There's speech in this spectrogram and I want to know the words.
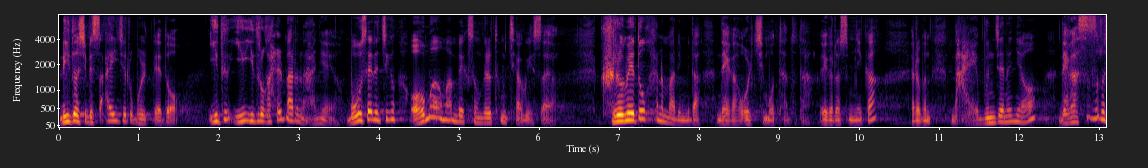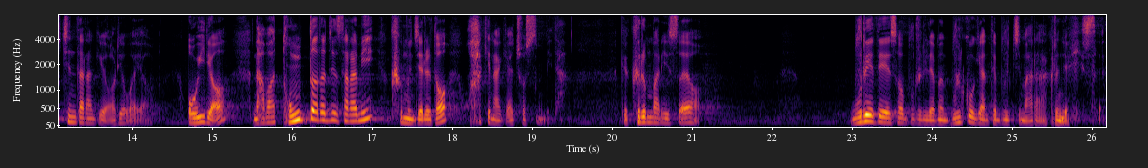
리더십의 사이즈로 볼 때도 이드로가 할 말은 아니에요. 모세는 지금 어마어마한 백성들을 통치하고 있어요. 그럼에도 하는 말입니다. 내가 옳지 못하도다. 왜 그렇습니까? 여러분, 나의 문제는요, 내가 스스로 진단하기 어려워요. 오히려 나와 동떨어진 사람이 그 문제를 더 확인하기가 좋습니다. 그 그런 말이 있어요. 물에 대해서 물으려면 물고기한테 묻지 마라. 그런 얘기 있어요.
